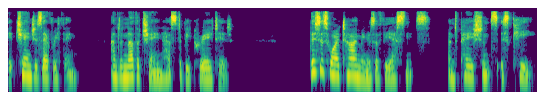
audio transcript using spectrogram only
it changes everything, and another chain has to be created. This is why timing is of the essence, and patience is key.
